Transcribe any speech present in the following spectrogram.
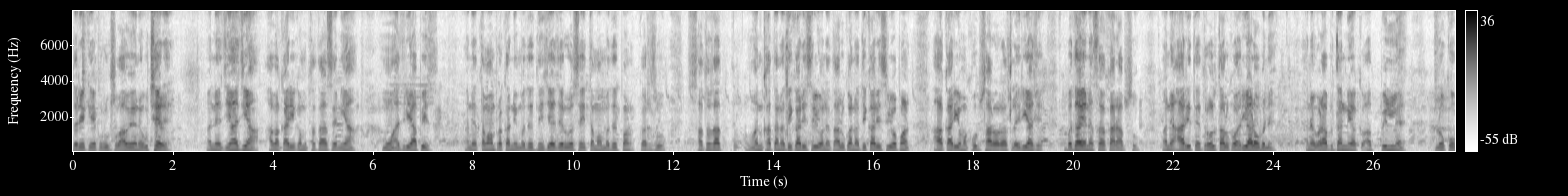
દરેક એક વૃક્ષ વાવે અને ઉછેરે. અને જ્યાં જ્યાં આવા કાર્યક્રમ થતા હશે, ત્યાં હું હાજરી આપીશ. અને તમામ પ્રકારની મદદની જે જરૂર હશે, એ તમામ મદદ પણ કરશું. સાથોસાથ વન ખાતાના અધિકારીશ્રીઓ અને તાલુકાના અધિકારીશ્રીઓ પણ આ કાર્યમાં ખૂબ સારો રસ લઈ રહ્યા છે. બધા એને સહકાર આપશું. અને આ રીતે ધ્રોલ તાલુકો હરિયાળો બને. અને વડાપ્રધાનની અપીલને લોકો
